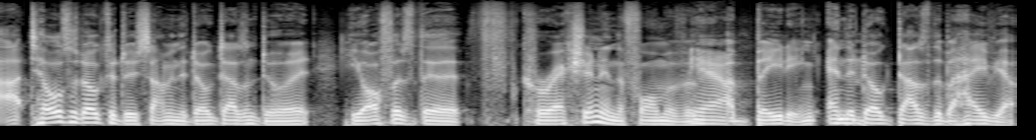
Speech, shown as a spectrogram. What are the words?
uh, tells the dog to do something, the dog doesn't do it. He offers the f- correction in the form of a, Yeah. a beating, and the dog does the behavior.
